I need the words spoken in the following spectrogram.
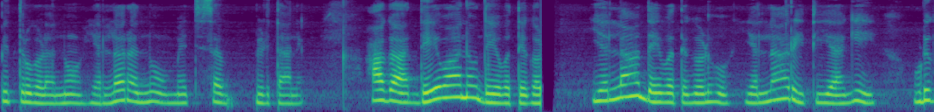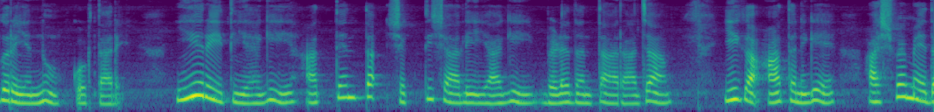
ಪಿತೃಗಳನ್ನು ಎಲ್ಲರನ್ನೂ ಮೆಚ್ಚಿಸಬಿಡ್ತಾನೆ ಆಗ ದೇವಾನು ದೇವತೆಗಳು ಎಲ್ಲ ದೇವತೆಗಳು ಎಲ್ಲ ರೀತಿಯಾಗಿ ಉಡುಗೊರೆಯನ್ನು ಕೊಡ್ತಾರೆ. ಈ ರೀತಿಯಾಗಿ ಅತ್ಯಂತ ಶಕ್ತಿಶಾಲಿಯಾಗಿ ಬೆಳೆದಂಥ ರಾಜ ಈಗ ಆತನಿಗೆ ಅಶ್ವಮೇಧ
